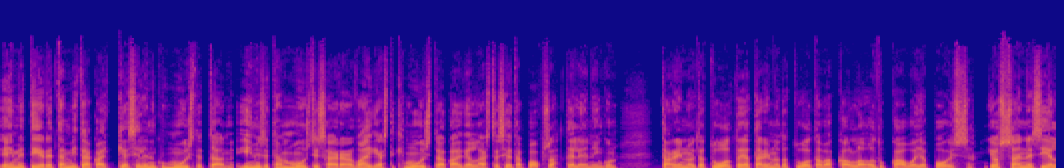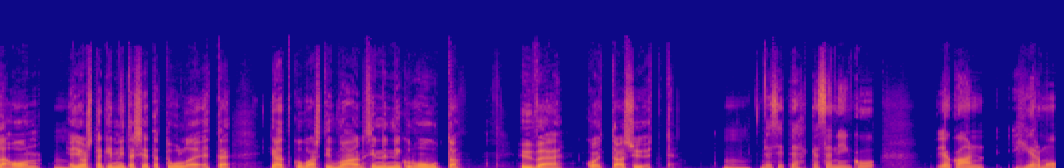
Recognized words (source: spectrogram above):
ei me tiedetä mitä kaikkea siellä niin kuin muistetaan. Ihmisethän muistisairaana vaikeastikin muistaa kaikenlaista. Sieltä popsahtelee niin kuin tarinoita tuolta ja tarinoita tuolta, vaikka ollaan oltu kauan jo poissa. Jossain ne siellä on mm. ja jostakin niitä sieltä tulee. Että jatkuvasti vaan sinne niin kuin uutta hyvää koittaa syöttää. Mm. Ja sitten ehkä se, niin kuin, joka on hirmu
